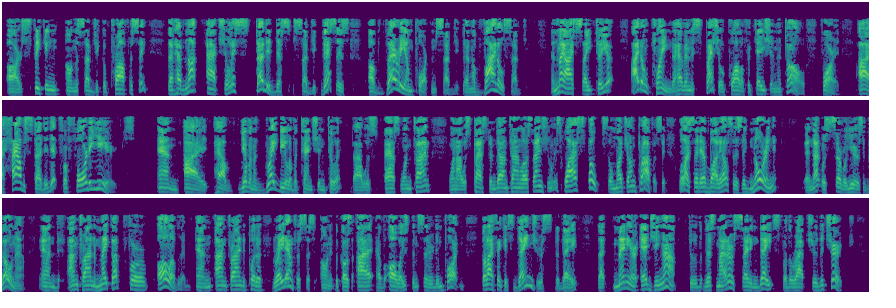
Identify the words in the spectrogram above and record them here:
are speaking on the subject of prophecy that have not actually studied this subject. This is a very important subject and a vital subject. And may I say to you, I don't claim to have any special qualification at all for it. I have studied it for 40 years, and I have given a great deal of attention to it. I was asked one time, when I was pastoring downtown Los Angeles why I spoke so much on prophecy. Well, I said everybody else is ignoring it, and that was several years ago now. And I'm trying to make up for all of them. And I'm trying to put a great emphasis on it because I have always considered important. But I think it's dangerous today that many are edging up to this matter of setting dates for the rapture of the church.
